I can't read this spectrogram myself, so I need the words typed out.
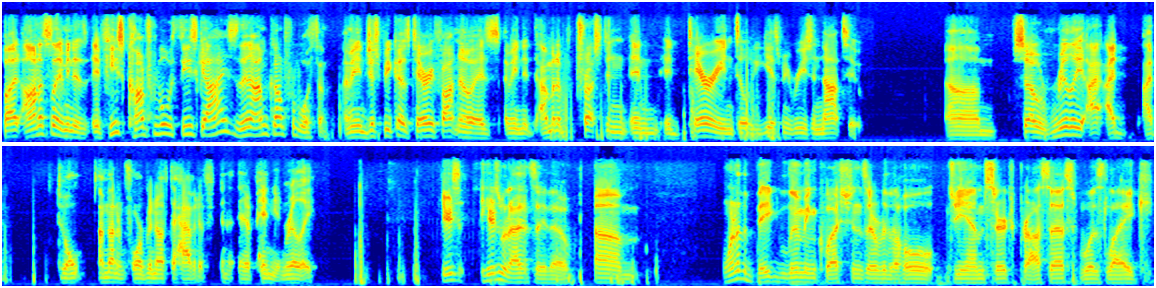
but honestly, I mean, if he's comfortable with these guys, then I'm comfortable with them. I mean, just because Terry Fontenot has, I mean, I'm going to trust in, in, in Terry until he gives me reason not to. Um, so really, I, I, I don't, I'm not informed enough to have it, an, an opinion really. Here's here's what I'd say though. Um, one of the big looming questions over the whole GM search process was like,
